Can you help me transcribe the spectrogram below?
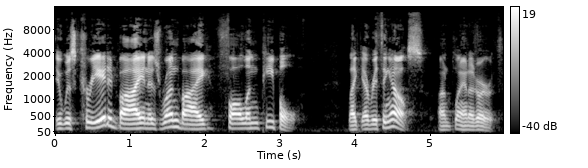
It was created by and is run by fallen people like everything else on planet Earth.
